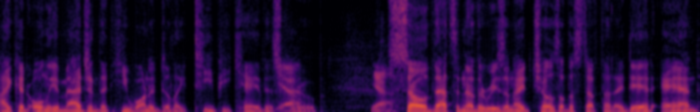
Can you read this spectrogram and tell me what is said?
I could only imagine that he wanted to like TPK this Yeah. group. Yeah. So that's another reason I chose all the stuff that I did and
